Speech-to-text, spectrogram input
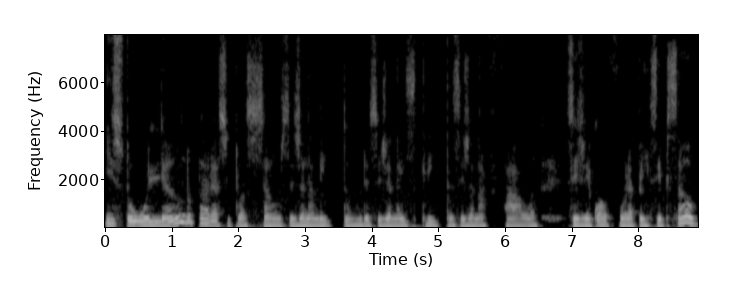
e estou olhando para a situação, seja na leitura, seja na escrita, seja na fala, seja qual for a percepção,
